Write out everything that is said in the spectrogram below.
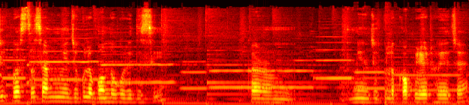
বাজতেছে, আমি মিউজিকগুলো বন্ধ করে দিছি। কারণ মিউজিকগুলো কপিরাইট হয়ে যায়।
